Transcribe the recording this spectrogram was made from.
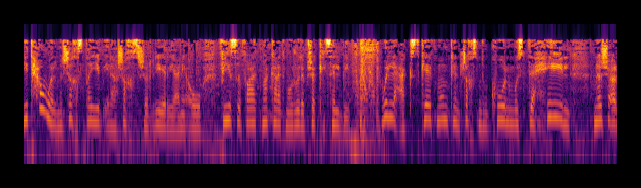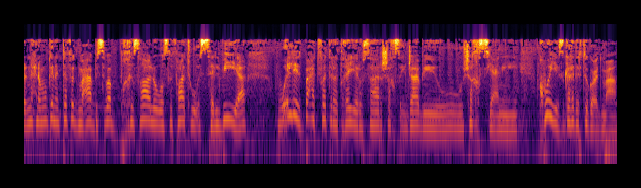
يتحول من شخص طيب إلى شخص شرير يعني أو في صفات ما كانت موجودة بشكل سلبي؟ والعكس كيف ممكن شخص نكون مستحيل نشعر إن إحنا ممكن نتفق معاه بسبب خصاله وصفاته السلبية واللي بعد فترة تغير وصار شخص إيجابي وشخص يعني كويس قادر تقعد معاه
